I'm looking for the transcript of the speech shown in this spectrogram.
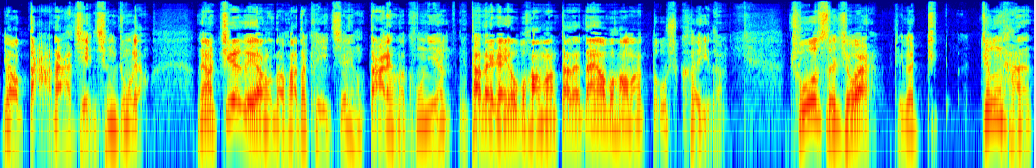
要大大减轻重量。那像这个样子的话，它可以节省大量的空间。你搭载燃油不好吗？搭载弹药不好吗？都是可以的。除此之外，这个蒸蒸弹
